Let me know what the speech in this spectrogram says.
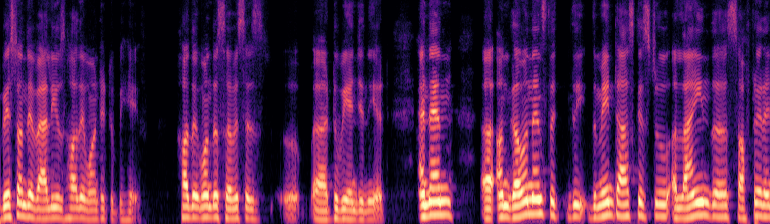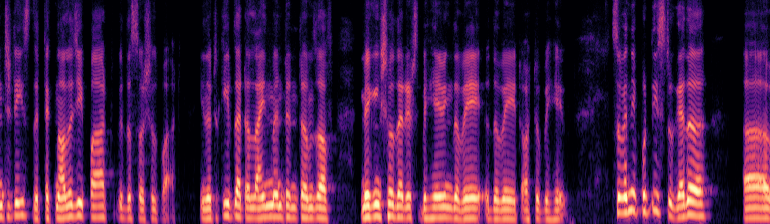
based on their values how they want it to behave, how they want the services uh, uh to be engineered. And then uh, on governance, the, the, the main task is to align the software entities, the technology part with the social part, you know, to keep that alignment in terms of making sure that it's behaving the way the way it ought to behave. So when you put these together, uh,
